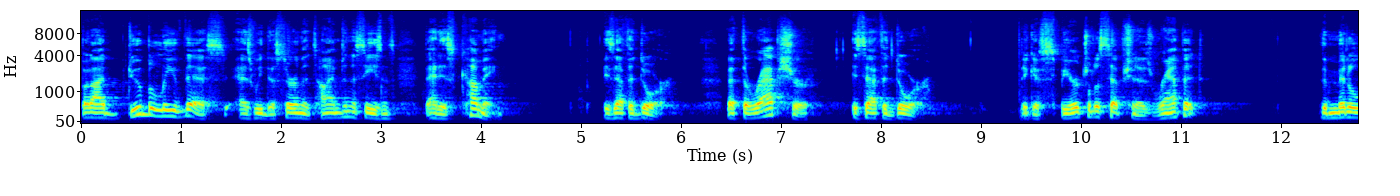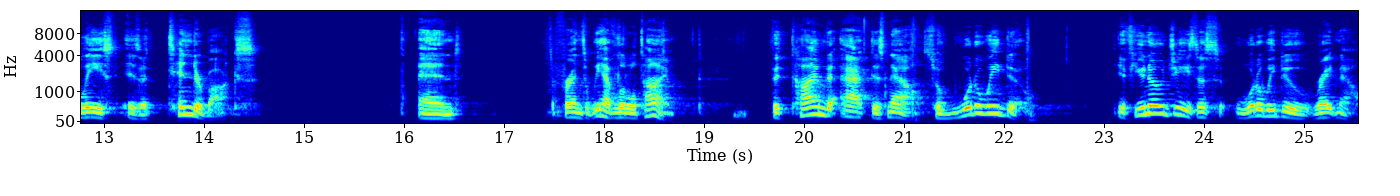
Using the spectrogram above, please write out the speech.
But I do believe this as we discern the times and the seasons that is coming is at the door. That the rapture is at the door because spiritual deception is rampant. The Middle East is a tinderbox. And friends, we have little time. The time to act is now. So, what do we do? If you know Jesus, what do we do right now?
